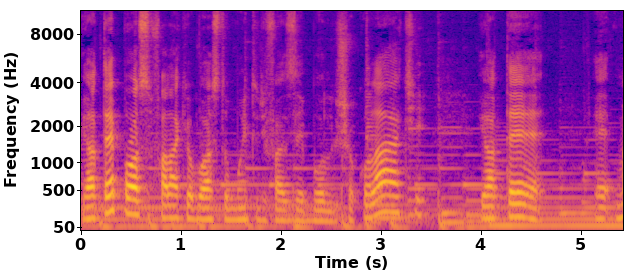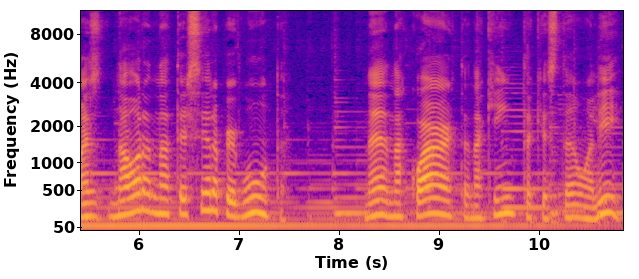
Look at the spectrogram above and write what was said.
eu até posso falar que eu gosto muito de fazer bolo de chocolate, eu até é, mas na hora, na terceira pergunta, né, na quarta, na quinta questão ali,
